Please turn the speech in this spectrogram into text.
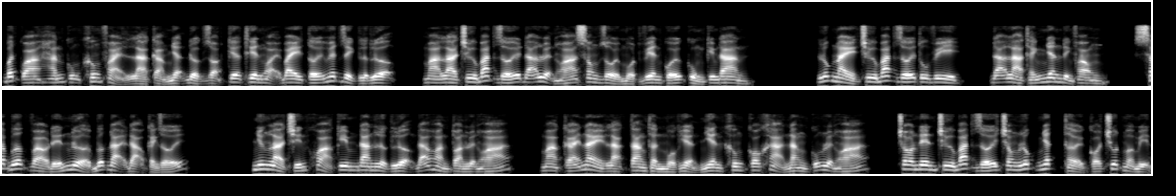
Bất quá hắn cũng không phải là cảm nhận được giọt kia thiên ngoại bay tới huyết dịch lực lượng, mà là chư bát giới đã luyện hóa xong rồi một viên cuối cùng kim đan. Lúc này chư bát giới tu vi, đã là thánh nhân đỉnh phong, sắp bước vào đến nửa bước đại đạo cảnh giới. Nhưng là chín khỏa kim đan lực lượng đã hoàn toàn luyện hóa, mà cái này lạc tăng thần mục hiển nhiên không có khả năng cũng luyện hóa, cho nên chư bát giới trong lúc nhất thời có chút mờ mịt.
